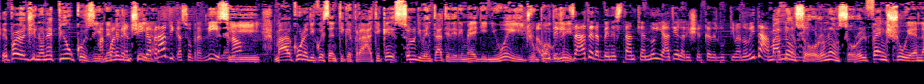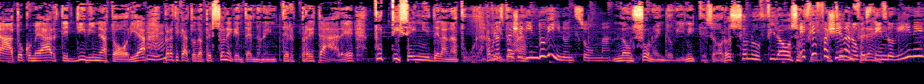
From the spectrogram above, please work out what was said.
E poi oggi non è più così, Ma nemmeno qualche in antica Cina. pratica sopravvive, no? Sì, ma alcune di queste antiche pratiche sono diventate dei rimedi new age, un po' così. Utilizzate da benestanti annoiati alla ricerca dell'ultima novità. Ma non solo, non solo. Il Feng Shui è nato come arte divinatoria Mm. Praticato da persone che intendono interpretare tutti i segni della natura. Una capito? specie Ah, di indovino, insomma. Non sono indovini, tesoro, sono filosofi. E che facevano questi indovini?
